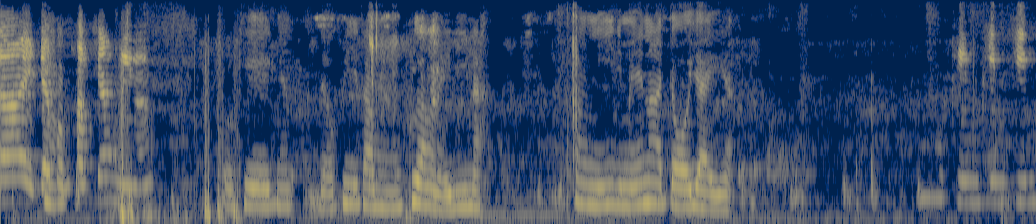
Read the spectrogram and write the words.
ได้ได้เดี๋ยวผมทำแค่นี้นะโอเคงั้นเดี๋ยวพี่ทำเครื่องไหนดีนะเครื่องนี้ดีไหมหน้าจอใหญ่เนี่ยพิมพ์พิมพ์พิมพ์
